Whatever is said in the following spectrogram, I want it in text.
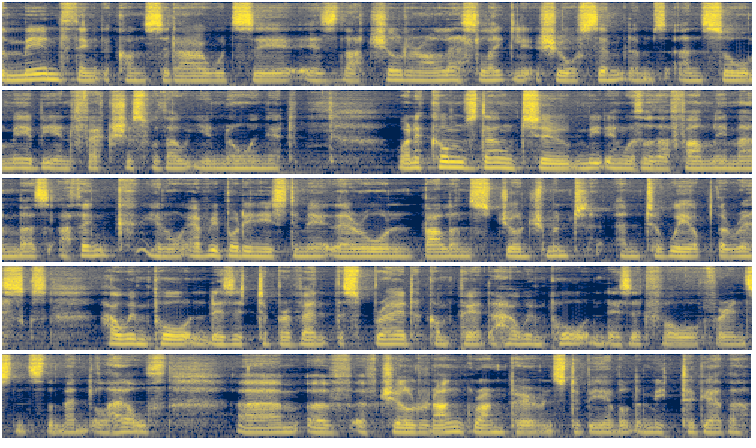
The main thing to consider, I would say, is that children are less likely to show symptoms and so may be infectious without you knowing it. When it comes down to meeting with other family members, I think you know everybody needs to make their own balanced judgment and to weigh up the risks. How important is it to prevent the spread compared to how important is it for, for instance, the mental health um, of, of children and grandparents to be able to meet together?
